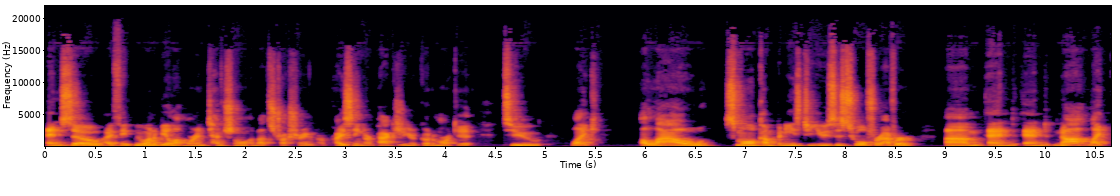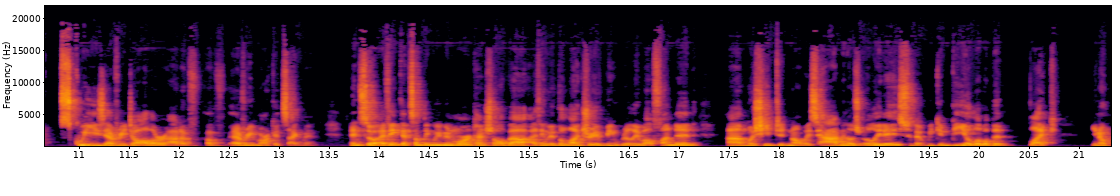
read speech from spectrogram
And so I think we want to be a lot more intentional about structuring our pricing, our packaging, our go to market to like allow small companies to use this tool forever um, and and not like squeeze every dollar out of, of every market segment. And so I think that's something we've been more intentional about. I think we have the luxury of being really well funded, um, which Heap didn't always have in those early days, so that we can be a little bit like you know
